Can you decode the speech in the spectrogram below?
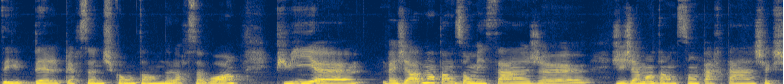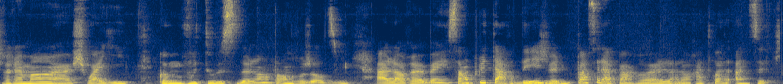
des belles personnes, je suis contente de la recevoir. Puis, ben, j'ai hâte d'entendre son message. j'ai jamais entendu son partage. Fait que je suis vraiment choyée, comme vous tous, de l'entendre aujourd'hui. Alors, ben, sans plus tarder, je vais lui passer la parole. Alors, à toi, Anne-Sophie.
